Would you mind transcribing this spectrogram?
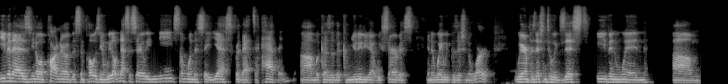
even as you know a partner of the symposium, we don't necessarily need someone to say yes for that to happen um, because of the community that we service and the way we position the work. We're in position to exist even when um,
